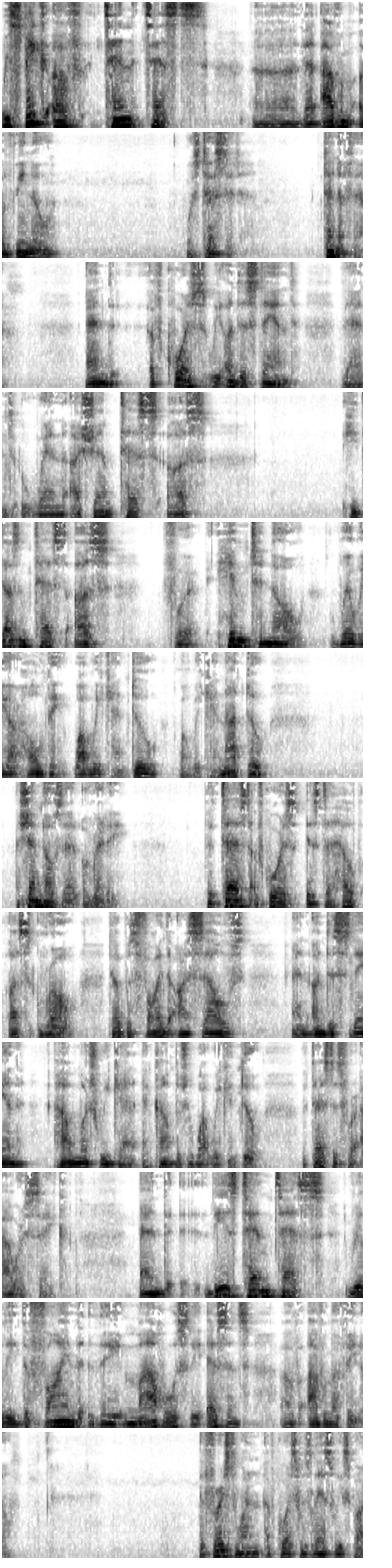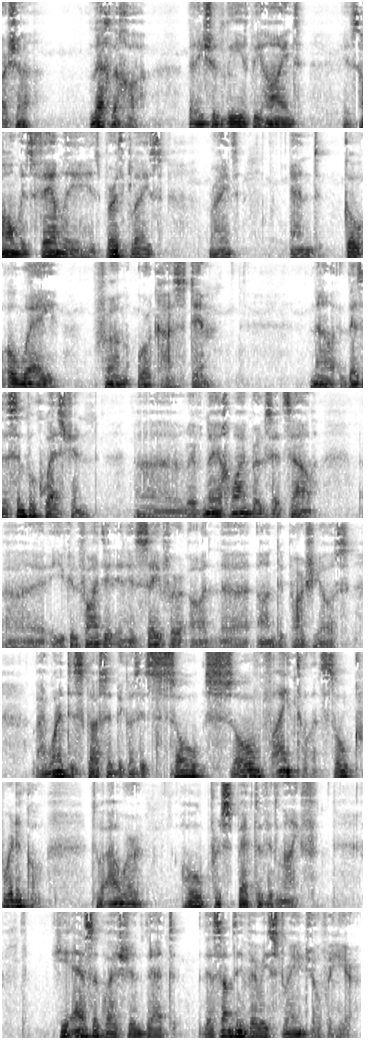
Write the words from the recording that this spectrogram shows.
We speak of ten tests uh, that Avram Avinu was tested. Ten of them. And of course, we understand that when Hashem tests us, He doesn't test us for Him to know where we are holding, what we can do, what we cannot do. Hashem knows that already. The test, of course, is to help us grow, to help us find ourselves and understand how much we can accomplish and what we can do. The test is for our sake. And these 10 tests really defined the mahus, the essence of Avram Avinu. The first one, of course, was last week's Parsha, Lech Lecha, that he should leave behind his home, his family, his birthplace, right, and go away from Ur Kasdim. Now, there's a simple question. Uh, Rev Weinberg Zatzal, uh, you can find it in his Sefer on, uh, on the Parshios. I want to discuss it because it's so, so vital and so critical to our whole perspective in life. He asks a question that there's something very strange over here.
